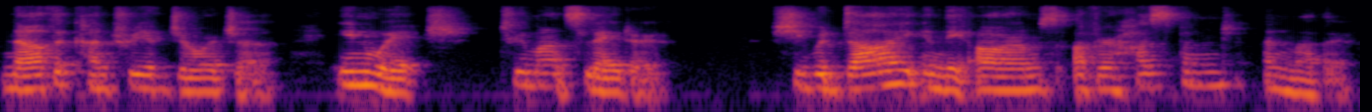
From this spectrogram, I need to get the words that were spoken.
now the country of Georgia, in which, two months later, she would die in the arms of her husband and mother.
